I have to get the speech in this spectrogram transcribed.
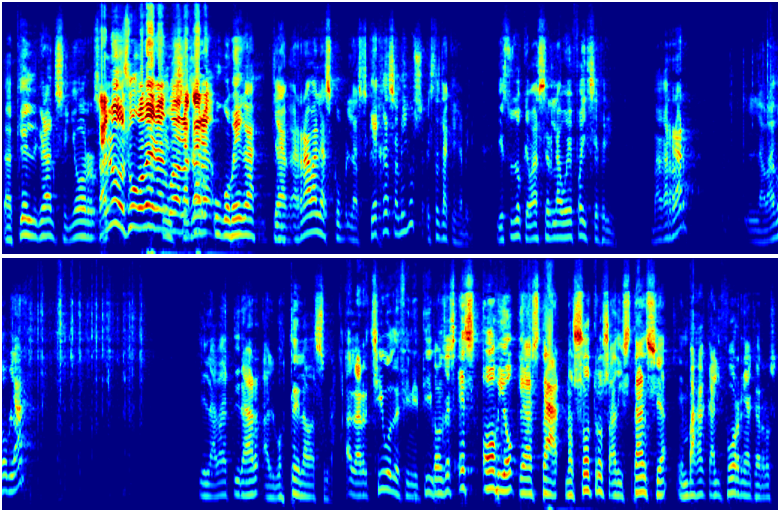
aquel gran señor. Saludos, Hugo Vega, en Guadalajara. Hugo Vega, que agarraba las, las quejas, amigos. Esta es la queja, mire. Y esto es lo que va a hacer la UEFA y Seferín. Va a agarrar, la va a doblar y la va a tirar al bote de la basura. Al archivo definitivo. Entonces, es obvio que hasta nosotros a distancia, en Baja California, Carlos,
